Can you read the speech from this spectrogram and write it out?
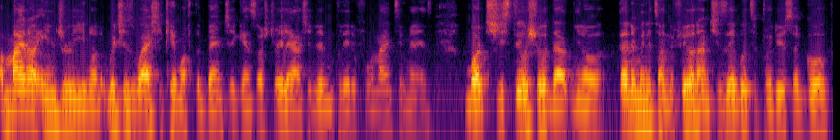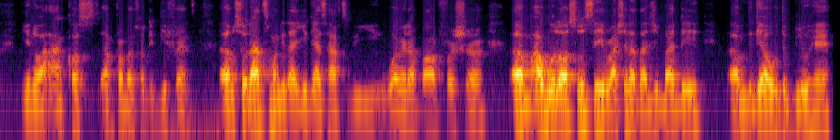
a minor injury, you know, which is why she came off the bench against Australia and she didn't play the full 90 minutes. But she still showed that, you know, 30 minutes on the field and she's able to produce a goal, you know, and cause um, problems for the defense. Um, so that's something that you guys have to be worried about for sure. Um, I will also say Rasheedat Ajibade, um, the girl with the blue hair,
